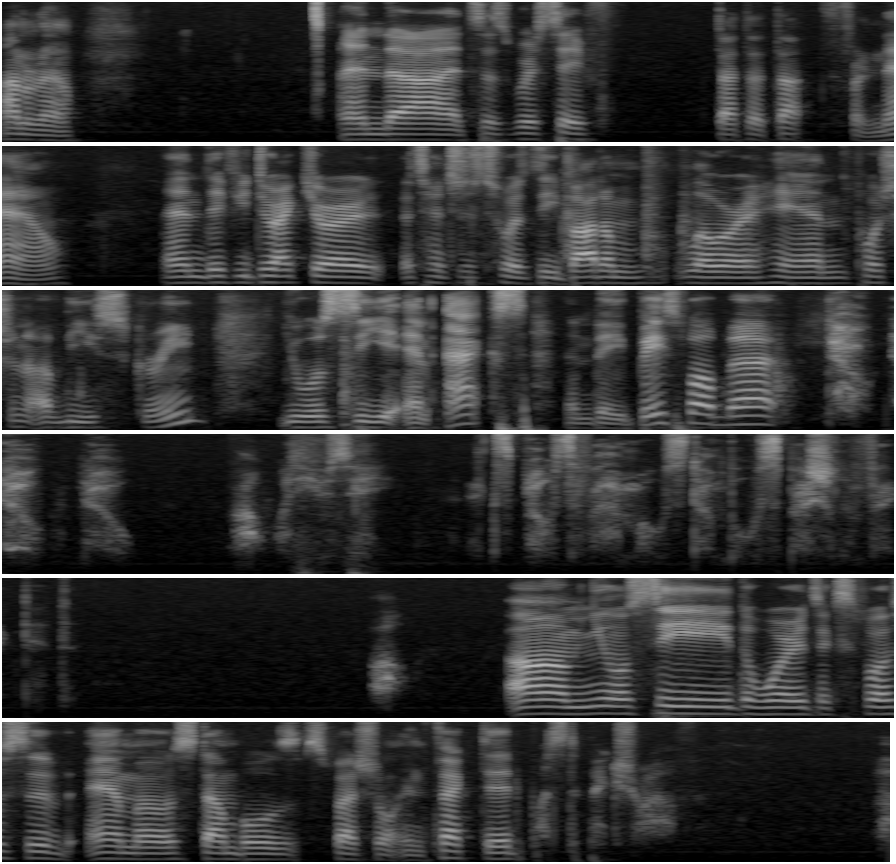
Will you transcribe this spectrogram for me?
I don't know and uh, it says we're safe dot dot dot for now and if you direct your attention towards the bottom lower hand portion of the screen you will see an axe and a baseball bat No, no, no. oh, what do you see Explosive ammo, stumble, special infected. Um you'll see the words explosive ammo stumbles special infected. What's the picture of?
